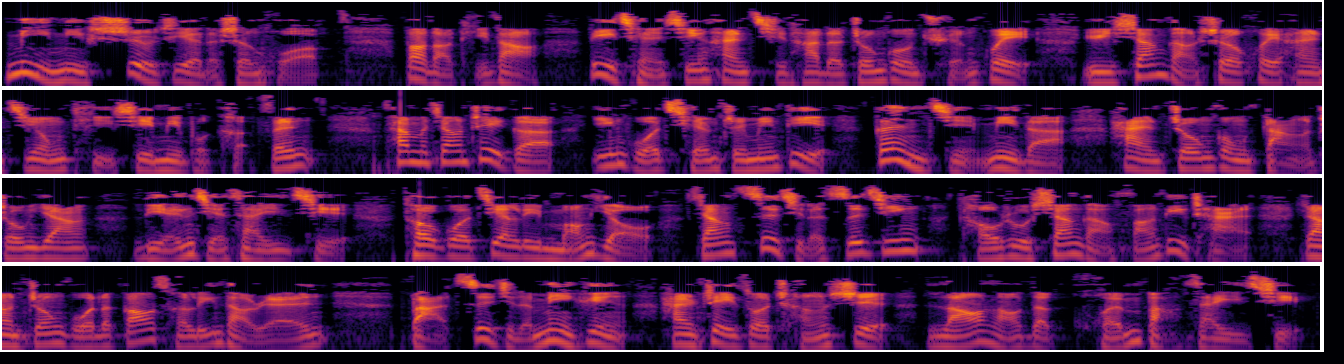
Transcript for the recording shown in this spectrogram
秘密世界的生活报道提到，厉潜星和其他的中共权贵与香港社会和金融体系密不可分。他们将这个英国前殖民地更紧密的和中共党中央连结在一起，透过建立盟友，将自己的资金投入香港房地产，让中国的高层领导人把自己的命运和这座城市牢牢的捆绑在一起。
